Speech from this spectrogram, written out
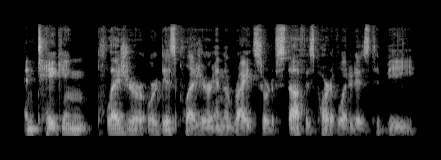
and taking pleasure or displeasure in the right sort of stuff is part of what it is to be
